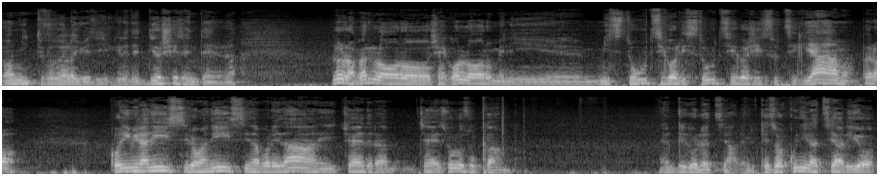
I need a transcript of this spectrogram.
ogni tifoso della Juve si crede Dio sceso in terra. Allora per loro, cioè con loro li, mi stuzzico, li stuzzico, ci stuzzichiamo, però con i milanisti, romanisti, napoletani, eccetera, cioè solo sul campo. E anche con i laziali, perché su alcuni laziali io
